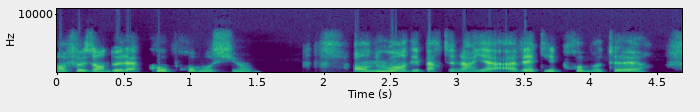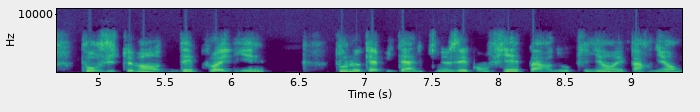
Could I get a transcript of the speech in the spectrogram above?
en faisant de la copromotion en nouant des partenariats avec les promoteurs pour justement déployer tout le capital qui nous est confié par nos clients épargnants.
